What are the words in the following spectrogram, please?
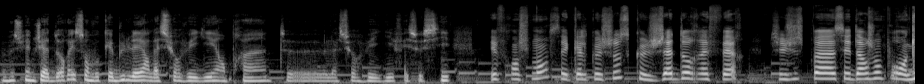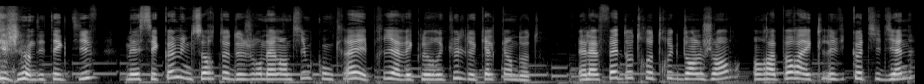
Je me souviens que j'ai adoré son vocabulaire, la surveiller, empreinte, la surveiller, fait ceci. Et franchement, c'est quelque chose que j'adorerais faire. J'ai juste pas assez d'argent pour engager un détective, mais c'est comme une sorte de journal intime concret et pris avec le recul de quelqu'un d'autre. Elle a fait d'autres trucs dans le genre, en rapport avec la vie quotidienne,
